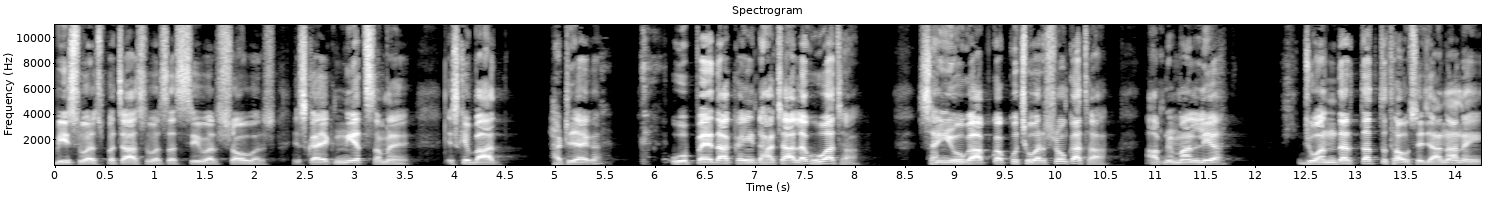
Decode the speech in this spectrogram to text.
बीस वर्ष, पचास वर्ष, अस्सी वर्ष, सौ वर्ष, इसका एक नियत समय है। इसके बाद हट जाएगा। वो पैदा कहीं ढांचा अलग हुआ था। संयोग आपका कुछ वर्षों का था। आपने मान लिया, जो अंदर तत्व था उसे जाना नहीं।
